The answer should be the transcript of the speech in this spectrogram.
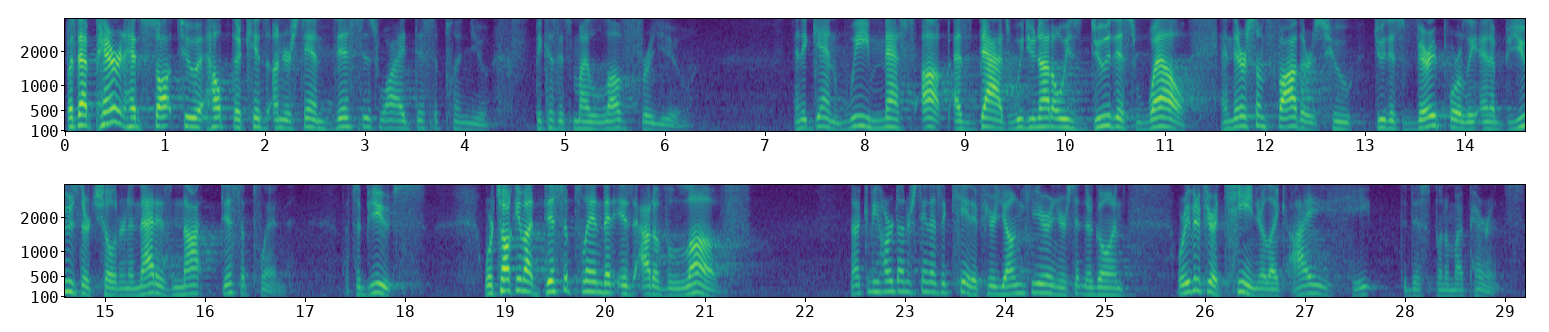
But that parent had sought to help their kids understand this is why I discipline you, because it's my love for you. And again, we mess up as dads. We do not always do this well. And there are some fathers who do this very poorly and abuse their children, and that is not discipline, that's abuse. We're talking about discipline that is out of love. That can be hard to understand as a kid. If you're young here and you're sitting there going, or even if you're a teen, you're like, I hate the discipline of my parents.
